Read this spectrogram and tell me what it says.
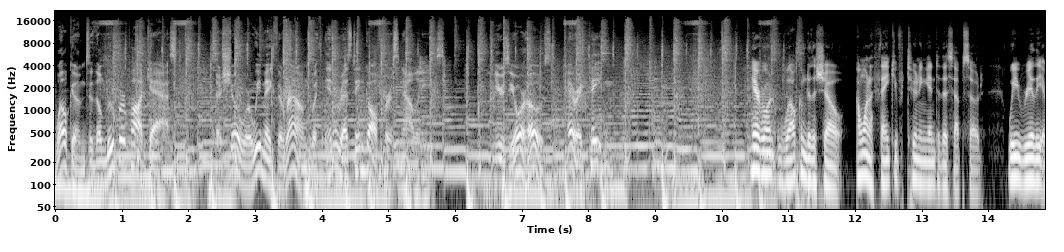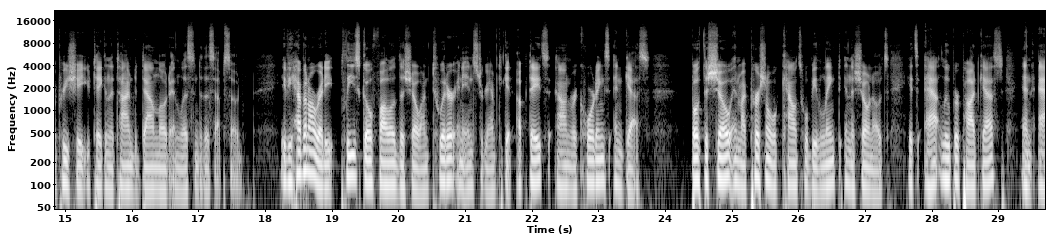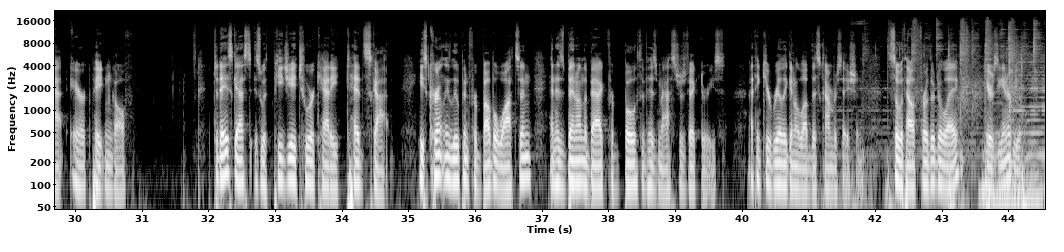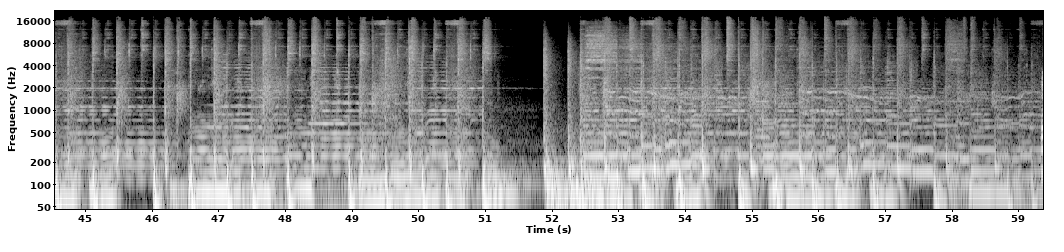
Welcome to the Looper Podcast, a show where we make the rounds with interesting golf personalities. Here's your host, Eric Peyton. Hey everyone, welcome to the show. I want to thank you for tuning in to this episode. We really appreciate you taking the time to download and listen to this episode. If you haven't already, please go follow the show on Twitter and Instagram to get updates on recordings and guests. Both the show and my personal accounts will be linked in the show notes. It's at Looper Podcast and at Eric Peyton Golf. Today's guest is with PGA Tour caddy Ted Scott. He's currently looping for Bubba Watson and has been on the bag for both of his Masters victories. I think you're really going to love this conversation. So without further delay, here's the interview.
